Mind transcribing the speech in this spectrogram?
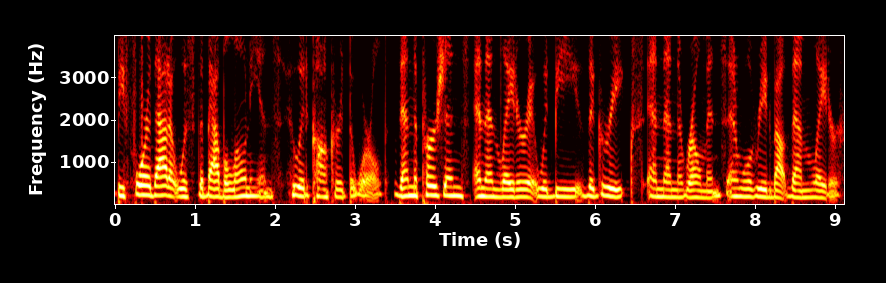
Before that, it was the Babylonians who had conquered the world, then the Persians, and then later it would be the Greeks and then the Romans. And we'll read about them later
